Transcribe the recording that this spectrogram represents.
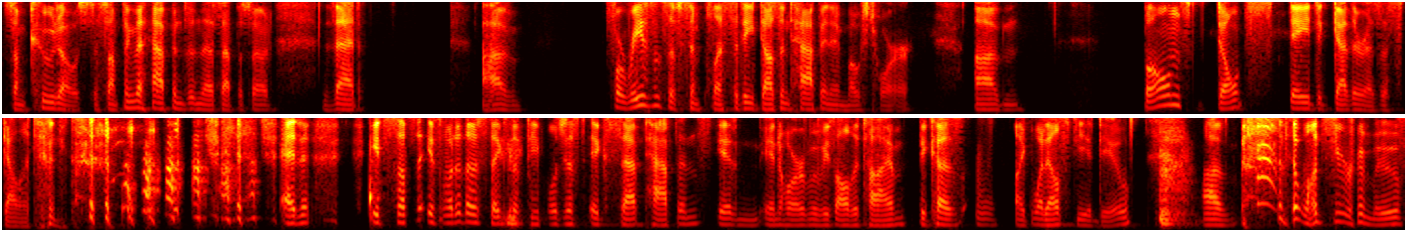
some kudos to something that happens in this episode that, um, for reasons of simplicity, doesn't happen in most horror. Um, bones don't stay together as a skeleton. and it's something it's one of those things that people just accept happens in in horror movies all the time because like what else do you do? Um that once you remove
